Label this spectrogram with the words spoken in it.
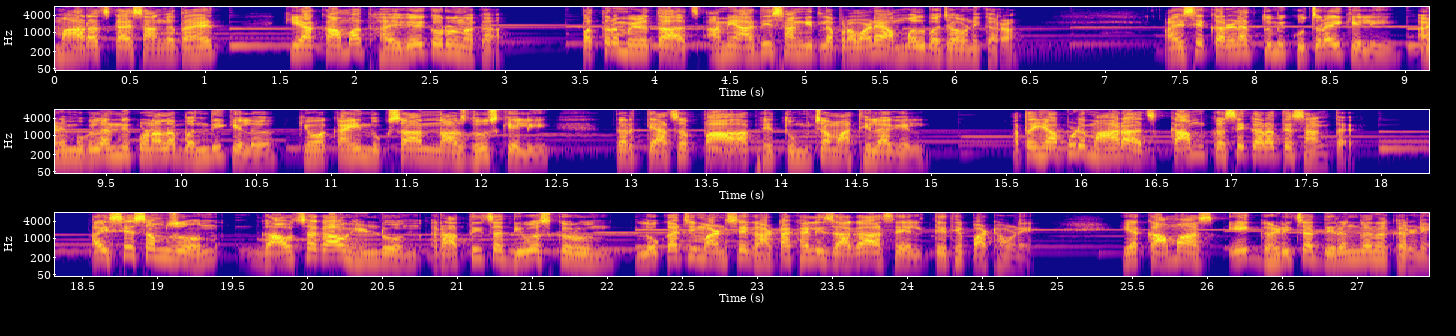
महाराज काय सांगत आहेत? की या कामात हयगय करू नका. पत्र मिळताच आम्ही आधी सांगितल्याप्रमाणे अंमलबजावणी करा. ऐसे करण्यात तुम्ही कुचराई केली आणि मुघलांनी कोणाला बंदी केलं किंवा काही नुकसान नासधूस केली तर त्याचं पाप हे तुमच्या माथी लागेल आता ह्यापुढे महाराज काम कसे करा ते सांगतायत. ऐसे समजून गावचा गाव हिंडून रात्रीचा दिवस करून लोकाची माणसे घाटाखाली जागा असेल तेथे पाठवणे. या कामास एक घडीचा दिरंग न करणे.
